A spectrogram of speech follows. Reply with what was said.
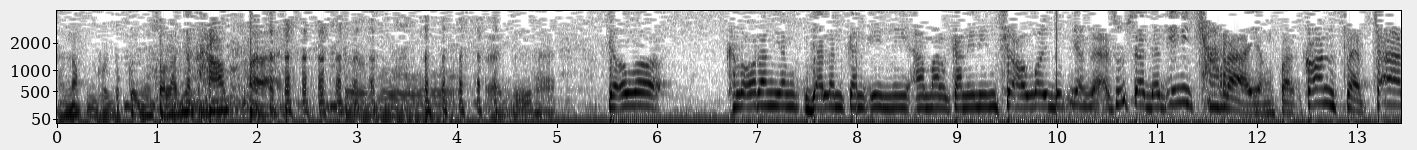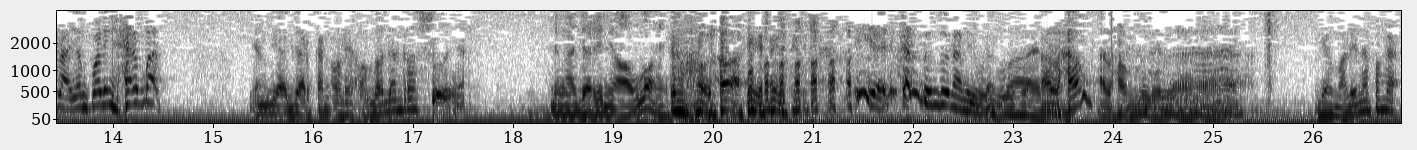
Enak rezekinya sholatnya kapan? Duha. Ya Allah, kalau orang yang jalankan ini, amalkan ini, insya Allah hidupnya nggak susah dan ini cara yang konsep, cara yang paling hebat yang diajarkan oleh Allah dan Rasulnya. Yang ngajarinnya Allah ya. Allah. iya, ini kan tuntunan ibu. Alham, Alhamdulillah. Diamalin apa enggak?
